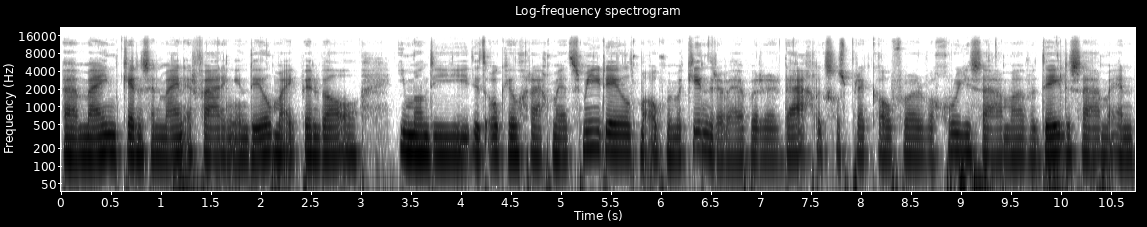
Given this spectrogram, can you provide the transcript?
uh, mijn kennis en mijn ervaring in deel. Maar ik ben wel iemand die dit ook heel graag met Smeer deelt, maar ook met mijn kinderen. We hebben er dagelijks gesprekken over. We groeien samen, we delen samen. En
